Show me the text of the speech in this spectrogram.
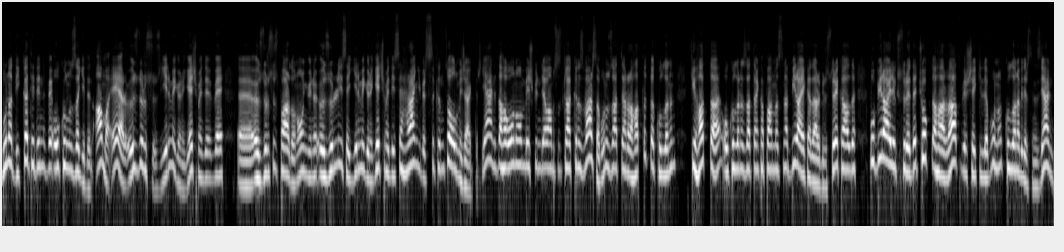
buna dikkat edin ve okulunuza gidin. Ama eğer özürsüz 20 günü geçmedi ve eee, özürsüz pardon 10 günü, özürlü ise 20 günü geçmediyse herhangi bir sıkıntı olmayacaktır. Yani daha 10-15 gün devamsızlık hakkınız varsa bunu zaten rahatlıkla kullanın ki hatta okulların zaten kapanmasına 1 ay kadar bir süre kaldı. Bu bir aylık sürede çok daha rahat bir şekilde bunu kullanabilirsiniz. Yani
